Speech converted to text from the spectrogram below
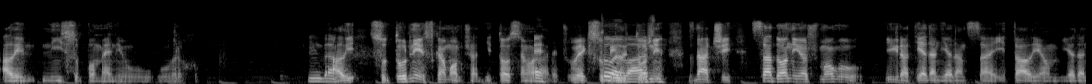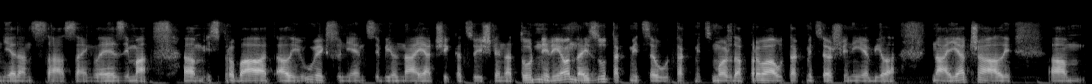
ali nisu po meni u, u vrhu. Da. Ali su turnirska momčad i to se mora E, reći. Uvijek su bili turnir. Znači, sad oni još mogu igrati 1-1 sa Italijom, 1-1 sa, sa Englezima, um, isprobavati, ali uvijek su Njemci bili najjači kad su išli na turnir i onda iz utakmice u utakmicu. Možda prva utakmica još i nije bila najjača, ali um,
